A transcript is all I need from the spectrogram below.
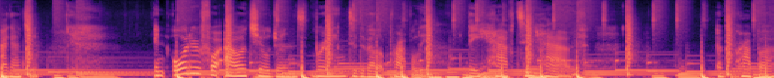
I got you. In order for our children's brain to develop properly, they have to have a proper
